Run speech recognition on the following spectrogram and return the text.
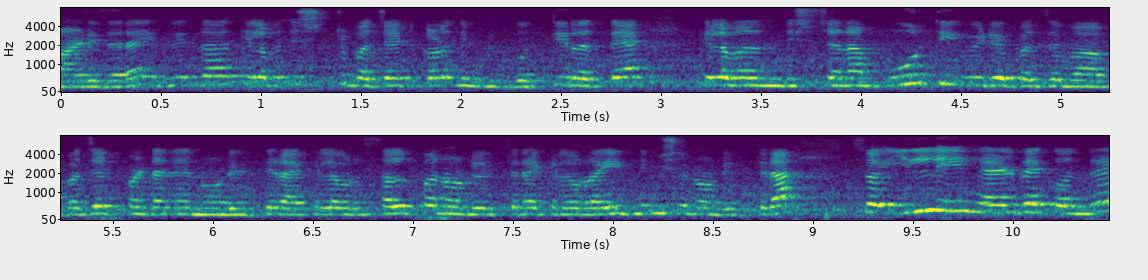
ಮಾಡಿದ್ದಾರೆ. ಇದರಿಂದ ಕೆಲವೊಂದಿಷ್ಟು ಬಜೆಟ್ಗಳು ನಿಮಗೆ ಗೊತ್ತಿರುತ್ತೆ. ಕೆಲವೊಂದಿಷ್ಟು ಜನ ಪೂರ್ತಿ ವಿಡಿಯೋ ಬಜೆಟ್ ಮಂಡನೆ ನೋಡಿರ್ತೀರಾ? ಕೆಲವರು ಸ್ವಲ್ಪ ನೋಡಿರ್ತೀರಾ? ಕೆಲವರು ಐದು ನಿಮಿಷ ನೋಡಿರ್ತೀರಾ? ಸೊ ಇಲ್ಲಿ ಹೇಳಬೇಕು ಅಂದರೆ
